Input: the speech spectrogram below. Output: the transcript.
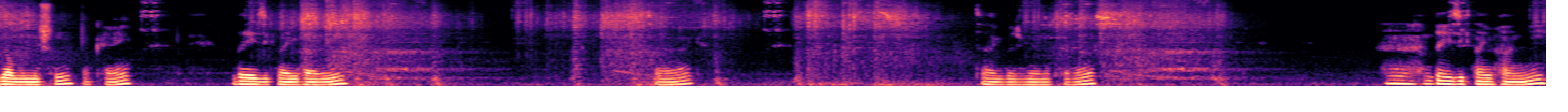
Znowu mission, ok. Basic na Juhani. Tak. Tak, weźmiemy teraz. Ech, Basic na Juhani.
